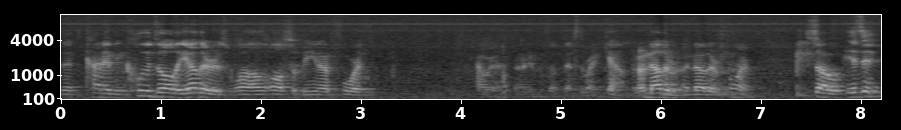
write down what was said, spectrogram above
that kind of includes all the others while also being a fourth, I don't even know if that's the right count, but another, another form. So is it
